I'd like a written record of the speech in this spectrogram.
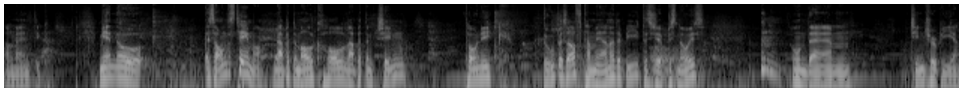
am Montag. Wir haben noch ein anderes Thema. Neben dem Alkohol, neben dem Gin, Tonic, Traubensaft haben wir auch noch dabei. Das ist etwas Neues. Und ähm, Gingerbier.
